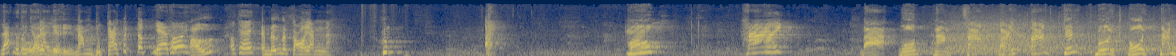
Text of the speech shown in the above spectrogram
Lát nữa tôi Ủa, trở cái lại đi. gì? năm chục cái hít đất. Nhẹ thôi. Ừ Ok. Em đứng đó coi anh nè. À. một hai ba bốn năm sáu bảy tám chín mười. Mười đành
